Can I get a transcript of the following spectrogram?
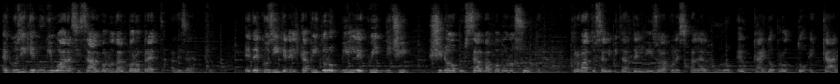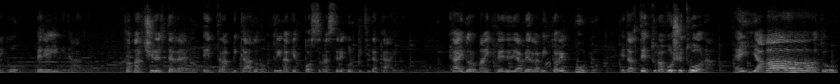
È così che i Mugiwara si salvano dal Borobret, ad esempio. Ed è così che nel capitolo 1015 Shinobu salva Momonosuke, trovatosi al limitare dell'isola con le spalle al muro e un Kaido pronto e carico per eliminarli. Fa marcire il terreno e entrambi cadono prima che possano essere colpiti da Kaido. Kaido ormai crede di avere la vittoria in pugno e dal tetto una voce tuona. È Yamato!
